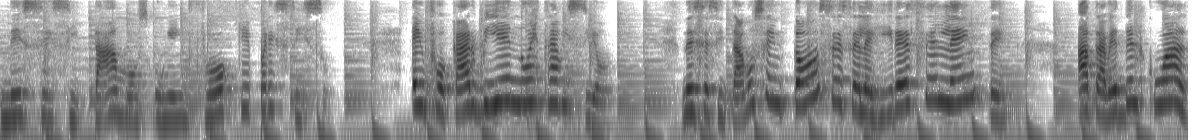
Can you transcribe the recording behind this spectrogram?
necesitamos un enfoque preciso, enfocar bien nuestra visión Necesitamos entonces elegir ese lente a través del cual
